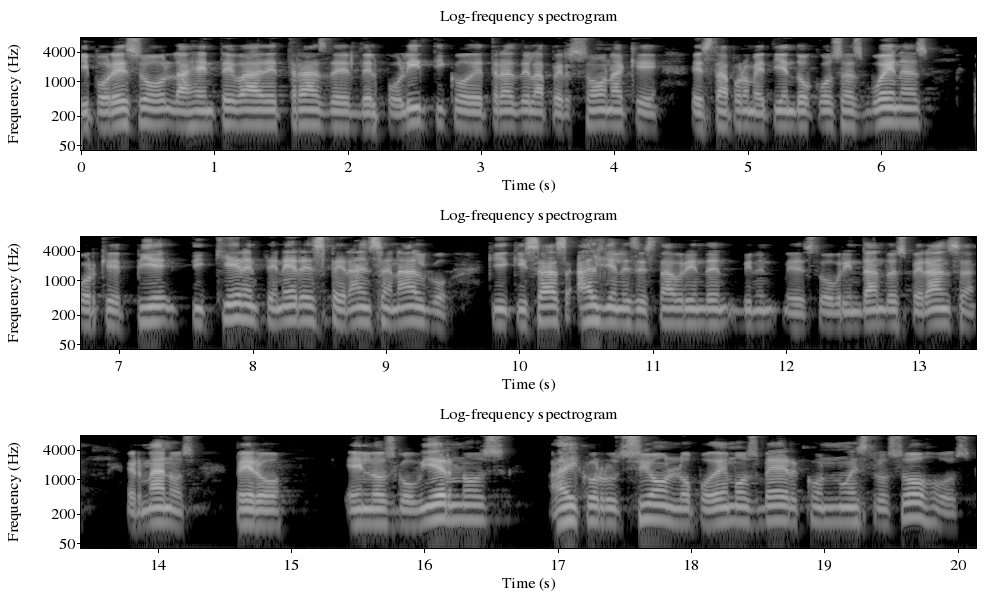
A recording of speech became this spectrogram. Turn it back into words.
y por eso la gente va detrás del, político, detrás de la persona que está prometiendo cosas buenas, porque quieren tener esperanza en algo. que quizás alguien les está brindando esperanza, hermanos, pero en los gobiernos hay corrupción, lo podemos ver con nuestros ojos.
